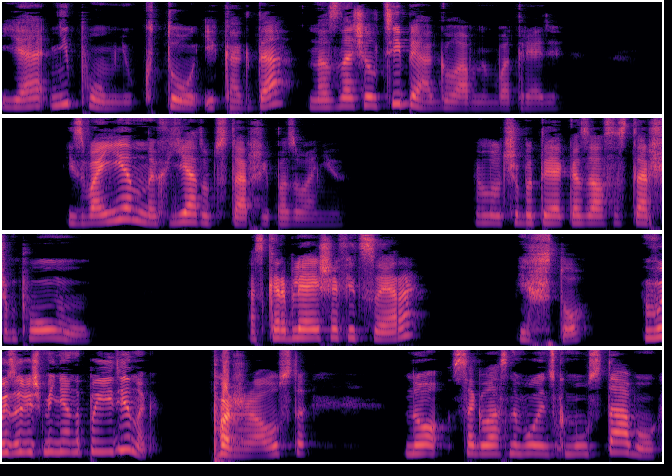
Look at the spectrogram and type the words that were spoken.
Я не помню, кто и когда назначил тебя главным в отряде. Из военных я тут старший по званию. Лучше бы ты оказался старшим по уму. Оскорбляешь офицера? И что? Вызовешь меня на поединок? Пожалуйста. Но, согласно воинскому уставу,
